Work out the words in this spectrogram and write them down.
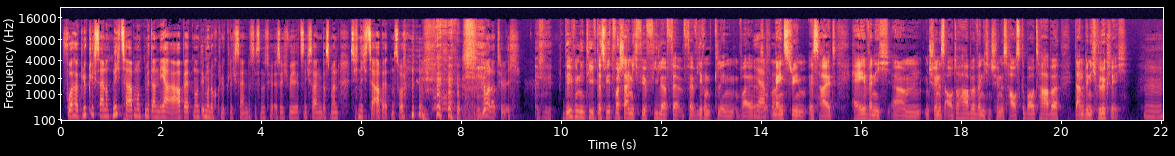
vorher glücklich sein und nichts haben und mir dann mehr erarbeiten und immer noch glücklich sein. Das ist natürlich, also ich will jetzt nicht sagen, dass man sich nichts erarbeiten soll. Aber natürlich. Definitiv. Das wird wahrscheinlich für viele ver verwirrend klingen, weil ja, so Mainstream ist halt, hey, wenn ich ähm, ein schönes Auto habe, wenn ich ein schönes Haus gebaut habe, dann bin ich glücklich. Hm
